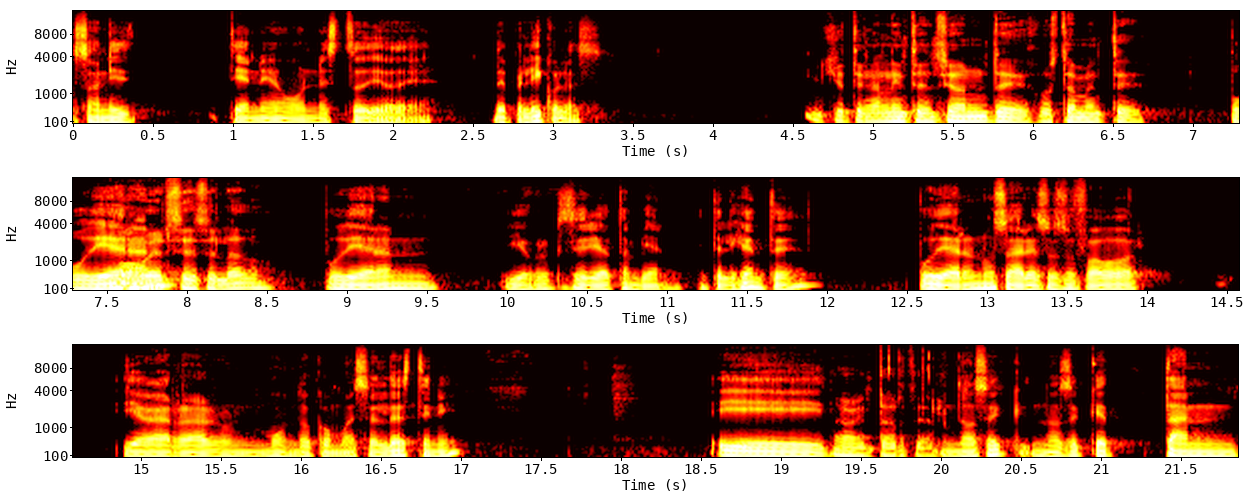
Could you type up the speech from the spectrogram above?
Sony tiene un estudio de, de películas. Y que tengan la intención de justamente Pudieran, moverse a ese lado. pudieran, y yo creo que sería también inteligente, pudieran usar eso a su favor y agarrar un mundo como es el Destiny. Y Aventarte algo. no sé, no sé qué tan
